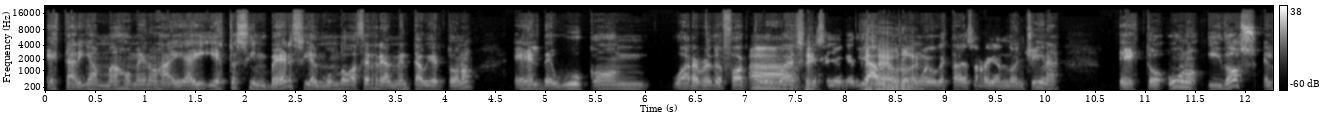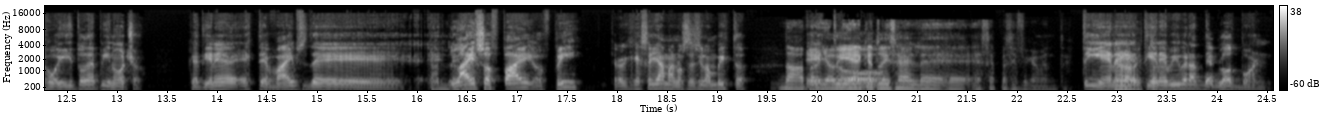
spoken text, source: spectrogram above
estaría más o menos ahí, ahí. Y esto es sin ver si el mundo va a ser realmente abierto o no. Es el de Wukong, whatever the fuck to the ah, west, qué sé yo qué diablo, un juego que está desarrollando en China. Esto, uno. Y dos, el jueguito de Pinocho, que tiene este vibes de eh, Lies of Pi, of Pi, creo que se llama, no sé si lo han visto. No, pero yo vi el que tú dices el de eh, ese específicamente. Tiene, tiene vibras de Bloodborne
